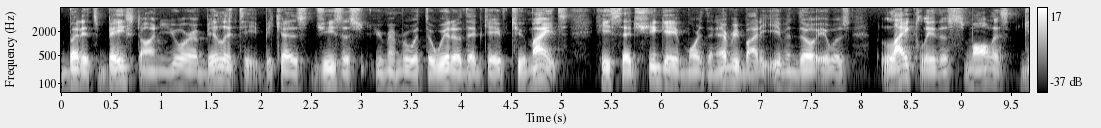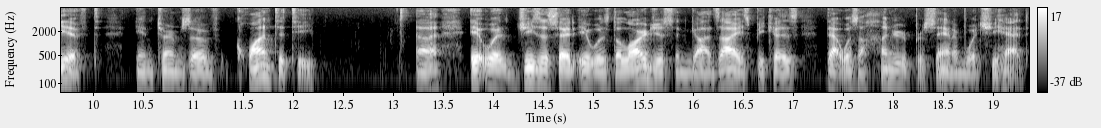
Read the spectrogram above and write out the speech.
but it's based on your ability because Jesus, you remember with the widow that gave two mites, he said she gave more than everybody, even though it was likely the smallest gift in terms of quantity. Uh, it was Jesus said it was the largest in God's eyes because that was hundred percent of what she had,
